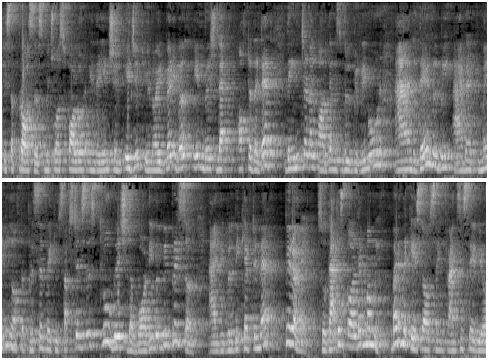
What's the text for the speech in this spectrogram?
is a process which was followed in the ancient egypt. You know it very well in which that after the death the internal organs will be removed and there will be added many of the preservative substances through which the body will be preserved and it will be kept in a pyramid. So that is called a mummy. But in the case of Saint Francis Xavier,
